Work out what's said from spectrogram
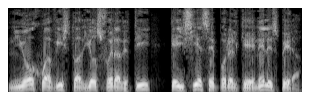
ni ojo ha visto a Dios fuera de ti, que hiciese por el que en él espera.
